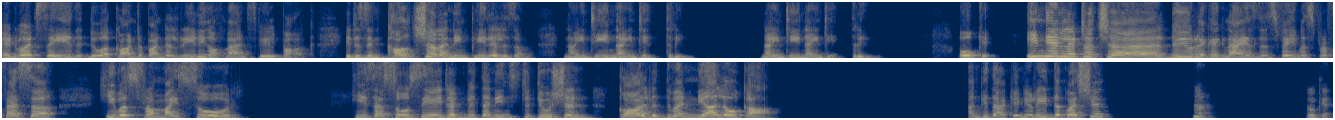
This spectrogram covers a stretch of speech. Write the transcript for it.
Edward Said do a contrapuntal reading of Mansfield Park? It is in Culture and Imperialism, 1993. 1993. Okay. Indian literature. Do you recognize this famous professor? He was from Mysore. He is associated with an institution called Dhvanyaloka. Ankita, can you read the question? Huh. Okay.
